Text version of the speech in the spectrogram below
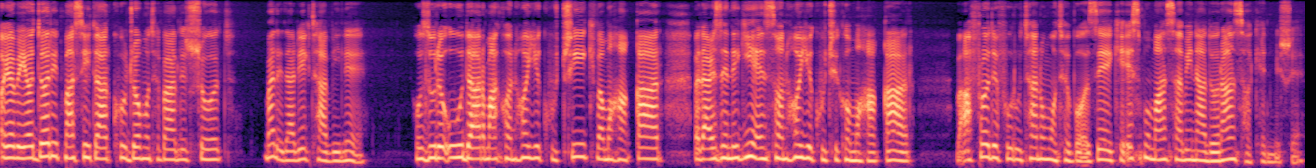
آیا به یاد دارید مسیح در کجا متولد شد؟ بله در یک طویله. حضور او در مکانهای کوچیک و محقر و در زندگی انسانهای کوچیک و محقر و افراد فروتن و متواضع که اسم و منصبی ندارن ساکن میشه.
